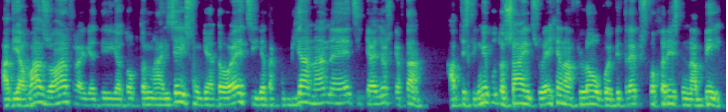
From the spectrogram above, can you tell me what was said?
Αν διαβάζω άρθρα για, για το optimization, για το έτσι, για τα κουμπιά να είναι έτσι και αλλιώς και αυτά. Από τη στιγμή που το site σου έχει ένα flow που επιτρέπει στο χρήστη να μπει,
